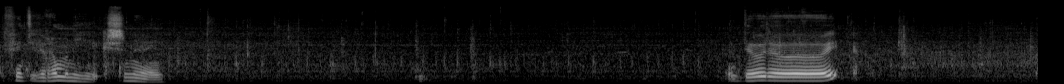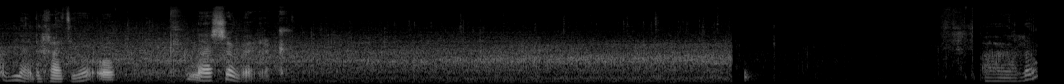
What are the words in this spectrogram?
vindt hij weer helemaal niks. Nee. Doei doei. Nou, dan gaat hij wel op naar zijn werk. Hallo.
